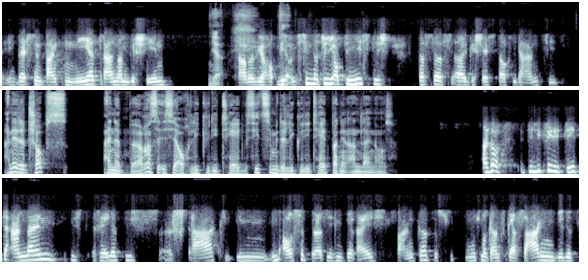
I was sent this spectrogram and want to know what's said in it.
Investmentbanken näher dran am Geschehen. Ja. Aber wir, wir sind natürlich optimistisch, dass das äh, Geschäft auch wieder anzieht. Einer der Jobs einer Börse ist ja auch Liquidität. Wie sieht es denn mit der Liquidität bei den Anleihen aus? Also die Liquidität der Anleihen ist relativ äh, stark im, im außerbörslichen Bereich verankert. Das muss man ganz klar sagen, wird jetzt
